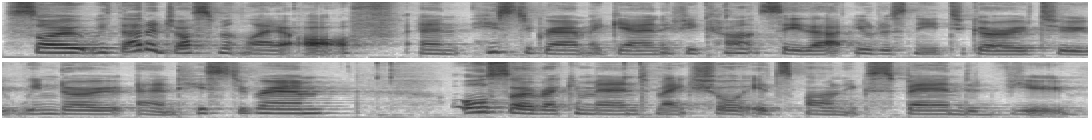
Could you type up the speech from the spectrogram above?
So with that adjustment layer off and histogram again, if you can't see that, you'll just need to go to window and histogram. Also recommend make sure it's on expanded view.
